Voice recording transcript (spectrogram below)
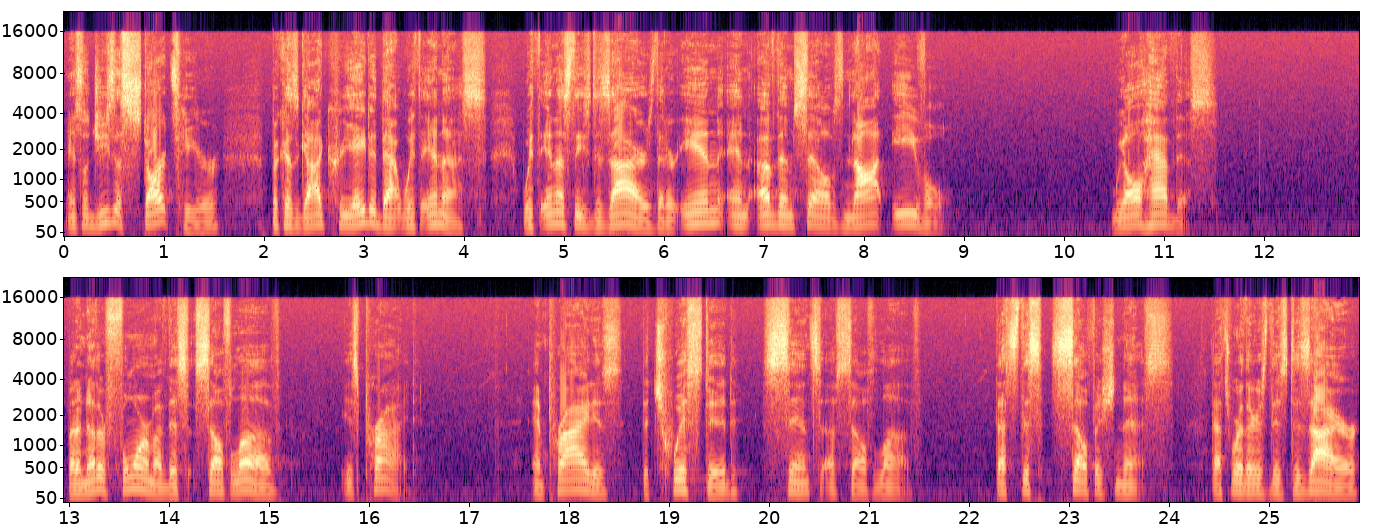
And so Jesus starts here because God created that within us. Within us, these desires that are in and of themselves not evil. We all have this. But another form of this self love is pride. And pride is the twisted sense of self love. That's this selfishness. That's where there's this desire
